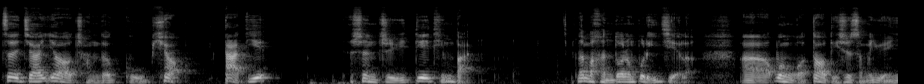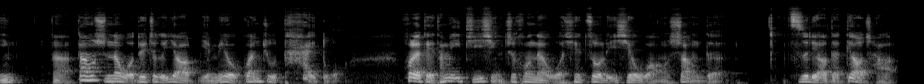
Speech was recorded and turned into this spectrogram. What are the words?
这家药厂的股票大跌，甚至于跌停板。那么很多人不理解了。啊，问我到底是什么原因啊？当时呢，我对这个药也没有关注太多。后来给他们一提醒之后呢，我先做了一些网上的资料的调查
